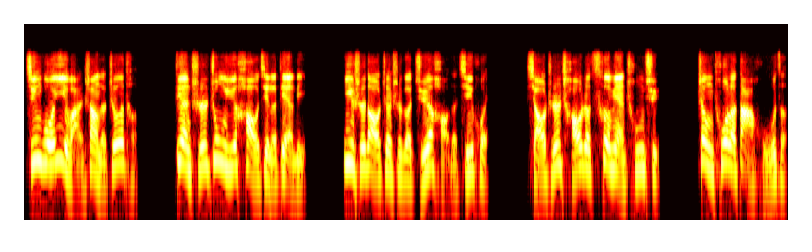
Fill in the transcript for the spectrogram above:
经过一晚上的折腾，电池终于耗尽了电力。意识到这是个绝好的机会，小直朝着侧面冲去，挣脱了大胡子，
